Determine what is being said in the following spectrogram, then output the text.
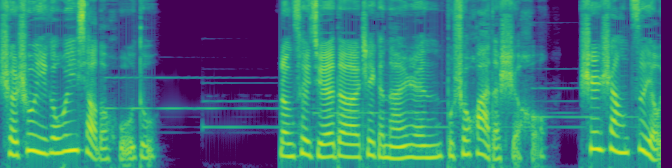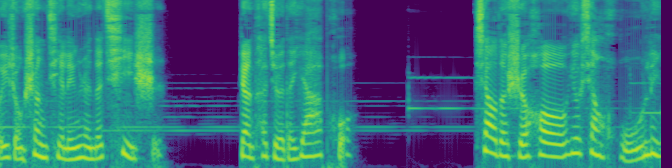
扯出一个微笑的弧度。冷翠觉得这个男人不说话的时候，身上自有一种盛气凌人的气势，让他觉得压迫；笑的时候又像狐狸，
